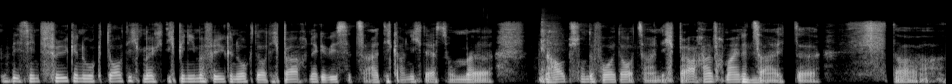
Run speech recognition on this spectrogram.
Wir sind früh genug dort. Ich möchte, ich bin immer früh genug dort. Ich brauche eine gewisse Zeit. Ich kann nicht erst um äh, eine halbe Stunde vorher dort sein. Ich brauche einfach meine mhm. Zeit. Äh, da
